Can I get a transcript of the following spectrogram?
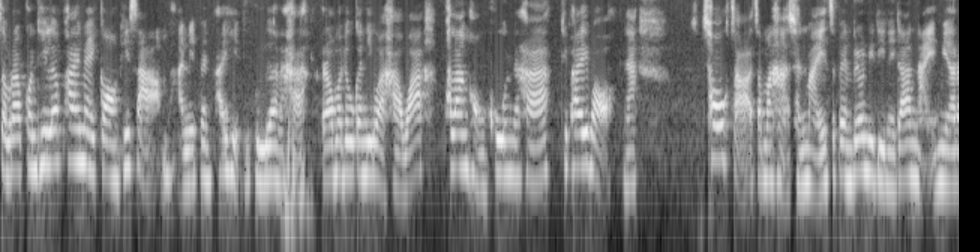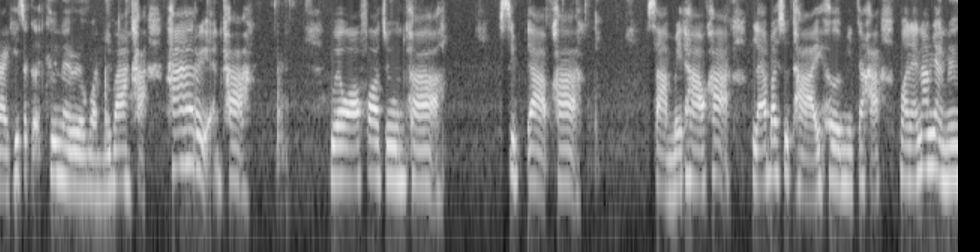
สำหรับคนที่เลือกไพ่ในกองที่ 3 อันนี้เป็นไพ่หินที่คุณเลือกนะคะ เรามาดูกันดีกว่าค่ะว่า พลังของคุณนะคะ ที่ไพ่บอกนะ โชคจ๋าจะมาหาฉันไหม จะเป็นเรื่องดีๆ ในด้านไหน มีอะไรที่จะเกิดขึ้นในเร็ววันนี้บ้างค่ะ 5 เหรียญค่ะ Wheel of Fortune ค่ะ 10 ดาบค่ะสามไม้เท้าค่ะ และใบสุดท้ายเฮอร์มิตนะคะหมอแนะนำอย่างหนึ่ง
